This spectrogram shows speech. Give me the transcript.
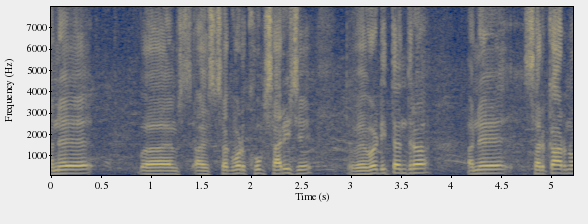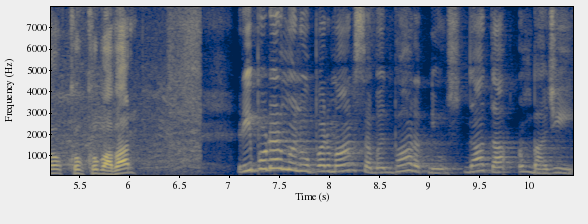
અને સગવડ ખૂબ સારી છે. વહીવટી વહીવટીતંત્ર અને સરકારનો ખૂબ ખૂબ આભાર. રિપોર્ટર મનુ પરમાર સંબંધ ભારત ન્યૂઝ, દાતા અંબાજી.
